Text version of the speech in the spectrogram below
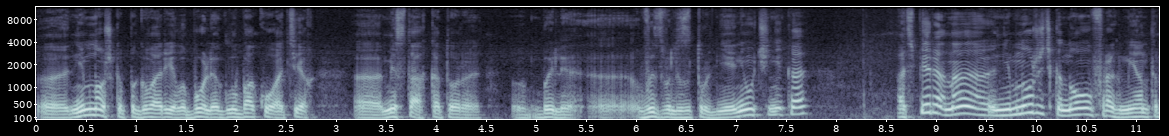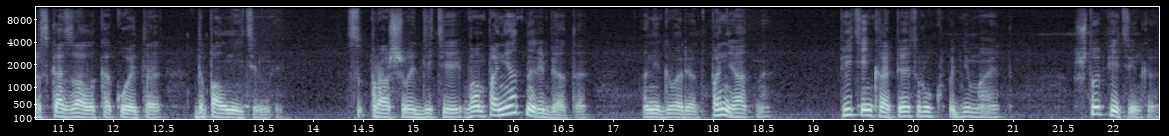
э, немножко поговорила более глубоко о тех э, местах, которые были, э, вызвали затруднения ученика, а теперь она немножечко новый фрагмент рассказала какой-то дополнительный. Спрашивает детей, вам понятно, ребята? Они говорят, понятно. Петенька опять руку поднимает. Что, Петенька?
